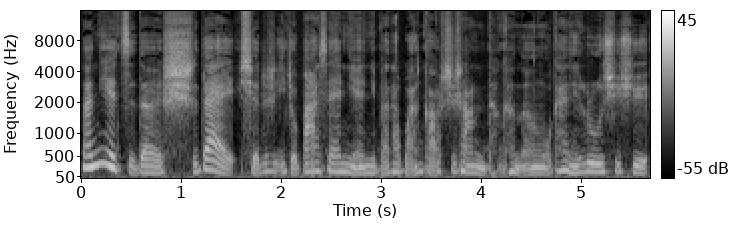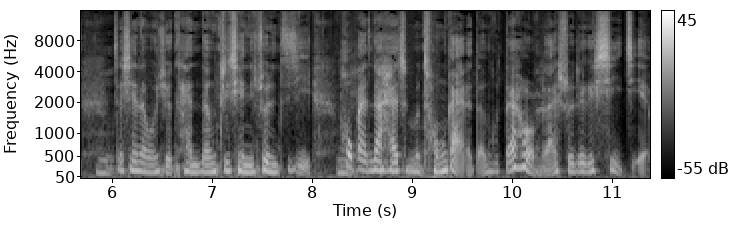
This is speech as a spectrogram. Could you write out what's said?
那《镊子》的时代写的是一九八三年，你把它完稿，事实上可能我看你陆陆续续在现代文学刊登之前，你说你自己后半段还什么重改了等，待会儿我们来说这个细节。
